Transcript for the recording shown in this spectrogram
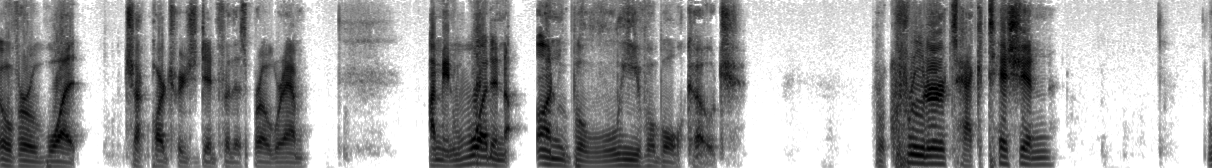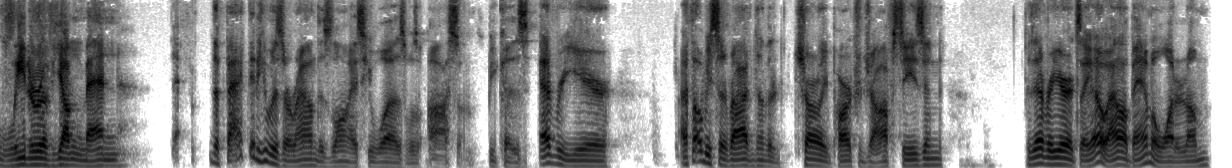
over what Chuck Partridge did for this program. I mean, what an unbelievable coach. Recruiter, tactician, leader of young men. The fact that he was around as long as he was was awesome because every year I thought we survived another Charlie Partridge off season because every year it's like, oh, Alabama wanted them,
